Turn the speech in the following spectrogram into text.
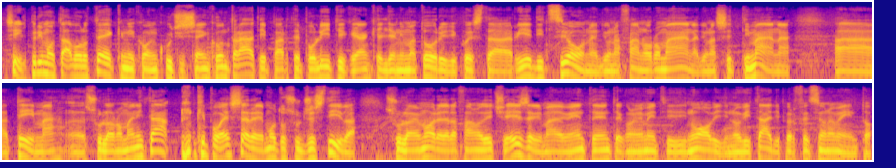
Sì, il primo tavolo tecnico in cui ci si è incontrati, parte politica e anche gli animatori di questa riedizione di una Fano romana, di una settimana a tema eh, sulla romanità che può essere molto suggestiva sulla memoria della Fano dei Cesari ma evidentemente con elementi nuovi, di novità e di perfezionamento.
